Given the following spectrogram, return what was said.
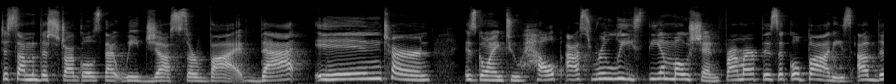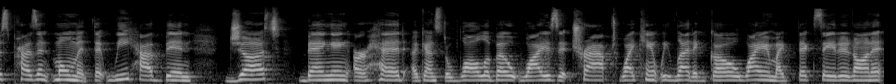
to some of the struggles that we just survived. That in turn is going to help us release the emotion from our physical bodies of this present moment that we have been just banging our head against a wall about. Why is it trapped? Why can't we let it go? Why am I fixated on it?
